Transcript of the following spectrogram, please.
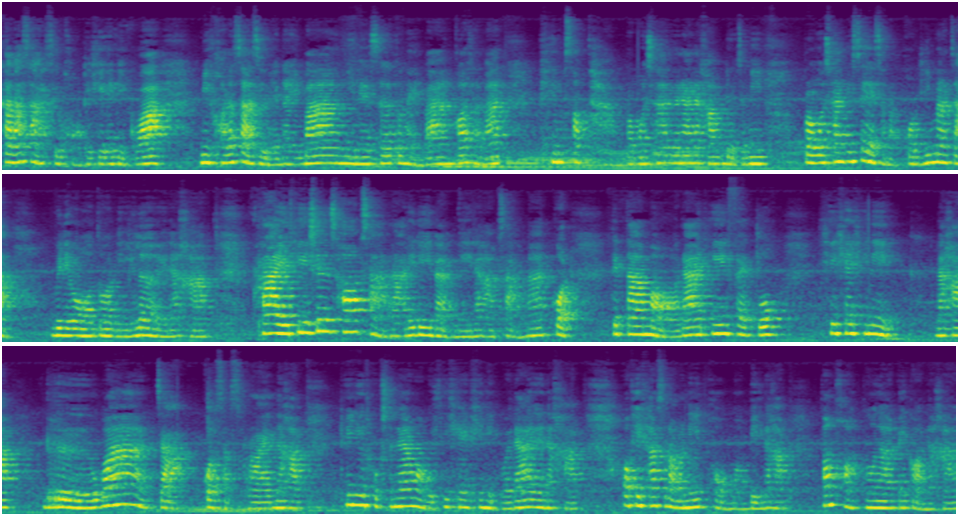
การรักษาสิวของทีเคลินิกว่า มีคอร์สรักษาสิวยังไงบ้าง มีเลเซอร์ตัวไหนบ้าง ก็สามารถพิมพ์สอบถามโปรโมชั่นไว้ได้นะครับเดี๋ยวจะมีโปรโมชั่นพิเศษสำหรับคนที่มาจากวิดีโอตัวนี้เลยนะคะ ใครที่ชื่นชอบสาระดีๆ แบบนี้นะครับสามารถกดติดตามหมอได้ที่ Facebook ที่เคคลินิกนะครับหรือว่าจะกด subscribe นะครับ ที่ YouTube Channel หมอบิ๊กที่เคคลินิกไว้ได้เลยนะครับ โอเคครับสำหรับวันนี้ผมหมอบิ๊กนะครับ ต้องขอตัวลาไปก่อนนะครับ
